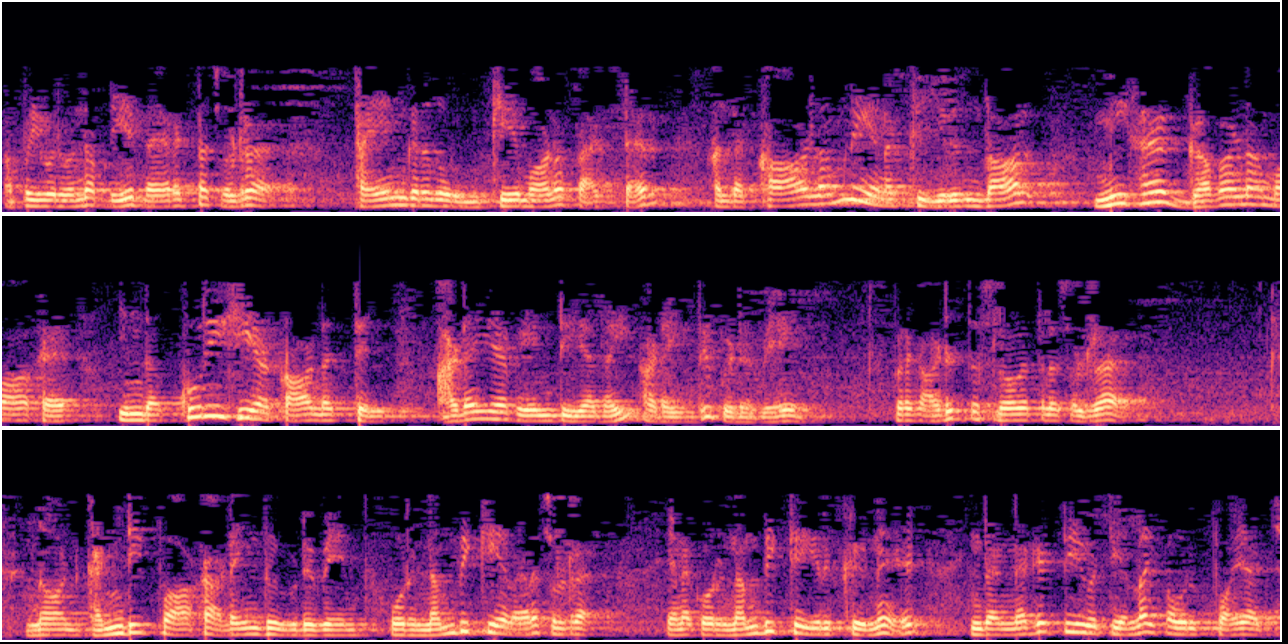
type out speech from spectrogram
அப்ப இவர் வந்து அப்படியே டைரக்டா சொல்ற டைம்ங்கிறது ஒரு முக்கியமான ஃபேக்டர் அந்த காலம்னு எனக்கு இருந்தால் மிக கவனமாக இந்த குறுகிய காலத்தில் அடைய வேண்டியதை அடைந்து விடுவேன். பிறகு அடுத்த ஸ்லோகத்துல சொல்ற நான் கண்டிப்பாக அடைந்து விடுவேன். ஒரு நம்பிக்கைய வேற சொல்ற. எனக்கு ஒரு நம்பிக்கை இருக்குன்னு இந்த நெகட்டிவிட்டி எல்லாம் இப்ப அவருக்கு போயாச்சு.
